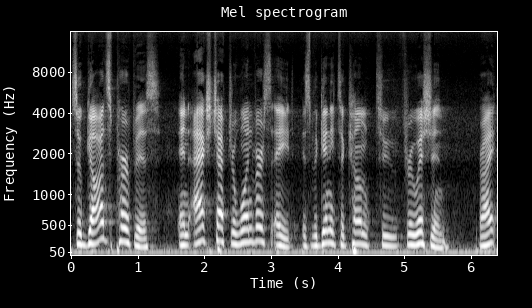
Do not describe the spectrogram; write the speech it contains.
So God's purpose in Acts chapter 1, verse 8 is beginning to come to fruition, right?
